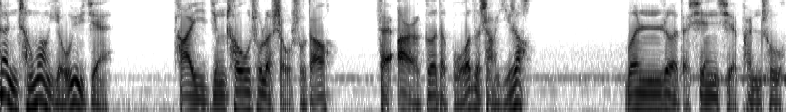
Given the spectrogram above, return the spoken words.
单成旺犹豫间，他已经抽出了手术刀，在二哥的脖子上一绕，温热的鲜血喷出，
